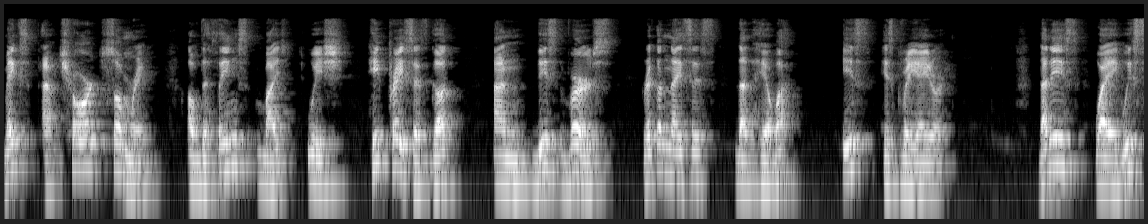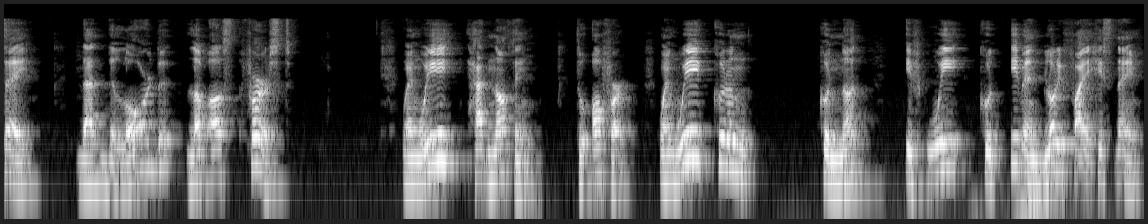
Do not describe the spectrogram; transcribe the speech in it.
makes a short summary of the things by which he praises God, and this verse recognizes that Jehovah is his creator. That is why we say that the Lord loved us first. When we had nothing to offer, when we couldn't could not if we could even glorify his name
